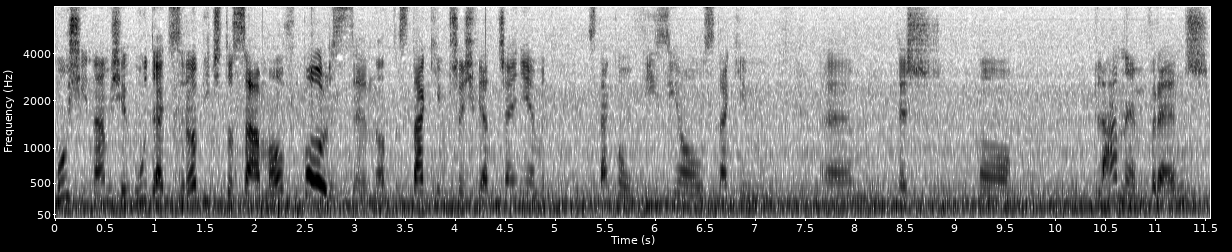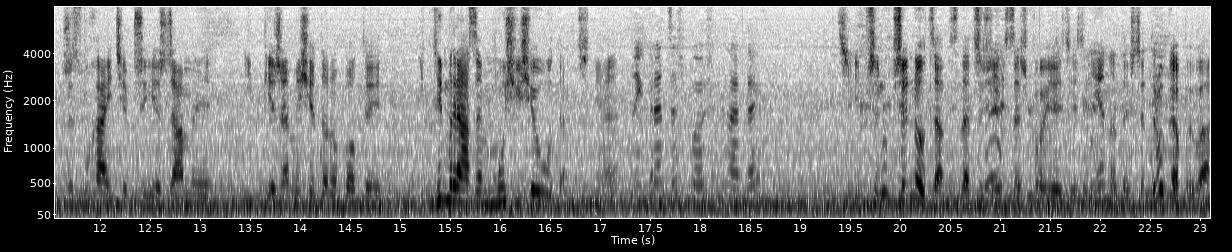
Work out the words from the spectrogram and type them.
musi nam się udać zrobić to samo w Polsce. No, z takim przeświadczeniem, z taką wizją, z takim też no, planem wręcz, że słuchajcie, przyjeżdżamy i bierzemy się do roboty i tym razem musi się udać, nie? No i wracasz po 8 latach. Czyli przy, przynudzam, znaczy się chcesz powiedzieć. Nie, no to jeszcze druga była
